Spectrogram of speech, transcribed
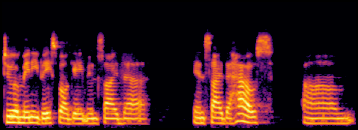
do a mini baseball game inside the inside the house um,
